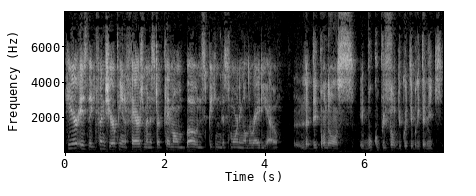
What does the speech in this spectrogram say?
Here is the French European Affairs Minister Clément Beaune speaking this morning on the radio. la dépendance est beaucoup plus forte du côté britannique.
